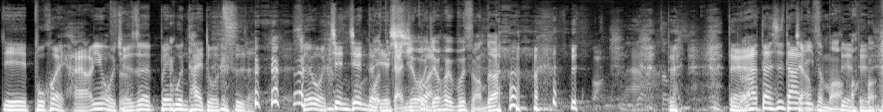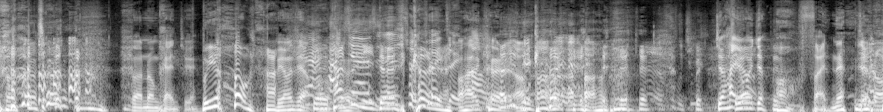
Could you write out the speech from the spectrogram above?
也不会，还好，因为我觉得这被问太多次了，所以我渐渐的也习惯感觉我就会不爽，对吧？对对啊，但是当然讲什么？对对，不要那种感觉，不用啦不，用这样。对他是你的现在只是纯粹嘴哦，他炮是，客人。哦，就他也会就哦烦那这种，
